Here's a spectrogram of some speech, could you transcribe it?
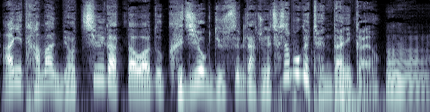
아니, 다만 며칠 갔다 와도 그 지역 뉴스를 나중에 찾아보게 된다니까요. 어.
